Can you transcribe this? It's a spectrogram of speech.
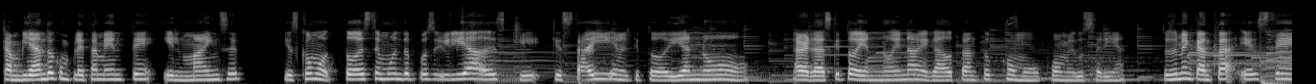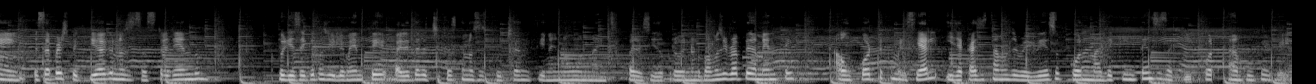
cambiando completamente el mindset y es como todo este mundo de posibilidades que, que está ahí en el que todavía no, la verdad es que todavía no he navegado tanto como, como me gustaría. Entonces me encanta este, esta perspectiva que nos estás trayendo, porque sé que posiblemente varias de las chicas que nos escuchan tienen un mindset parecido. Pero bueno, nos vamos a ir rápidamente a un corte comercial y ya casi estamos de regreso con más de que intensas aquí por Amplify Radio.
